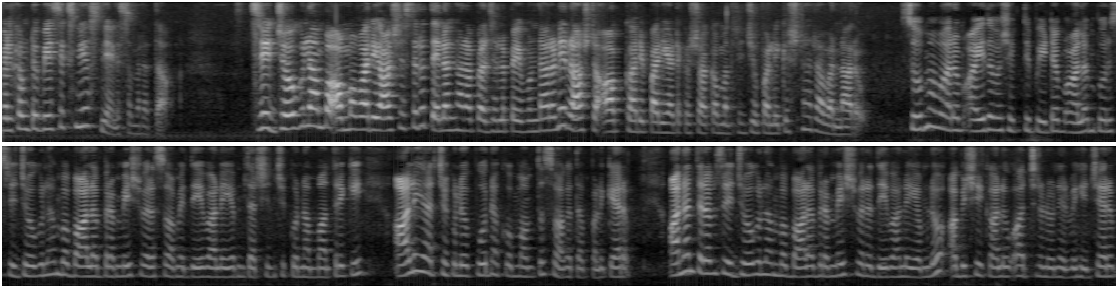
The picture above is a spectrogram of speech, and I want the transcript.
వెల్కమ్ టు బేసిక్స్ న్యూస్ నేను సమరత శ్రీ జోగులాంబ అమ్మవారి ఆశీస్సులు తెలంగాణ ప్రజలపై ఉండాలని రాష్ట్ర ఆబ్కారీ పర్యాటక శాఖ మంత్రి జూపల్లి కృష్ణారావు అన్నారు. సోమవారం ఐదవ శక్తిపీఠం ఆలంపూర్ శ్రీ జోగులాంబ బాల బ్రహ్మేశ్వర స్వామి దేవాలయం దర్శించుకున్న మంత్రికి ఆలయ అర్చకులు పూర్ణకుంభంతో స్వాగతం పలికారు. అనంతరం శ్రీ జోగులాంబ బాల బ్రహ్మేశ్వర దేవాలయంలో అభిషేకాలు అర్చనలు నిర్వహించారు.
